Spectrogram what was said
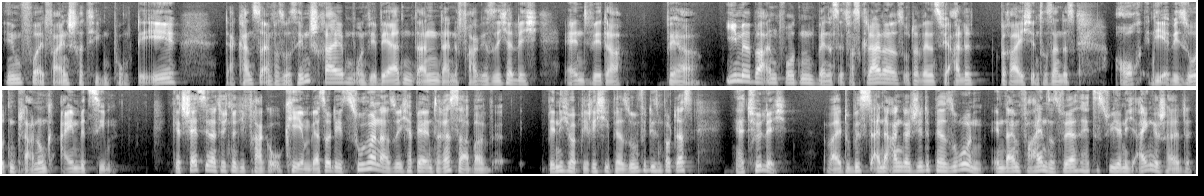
info@vereinstrategen.de. Da kannst du einfach sowas hinschreiben und wir werden dann deine Frage sicherlich entweder per E-Mail beantworten, wenn es etwas kleiner ist oder wenn es für alle Bereiche interessant ist, auch in die Episodenplanung einbeziehen. Jetzt stellt sich natürlich noch die Frage, okay, und wer sollte jetzt zuhören? Also ich habe ja Interesse, aber bin ich überhaupt die richtige Person für diesen Podcast? Natürlich weil du bist eine engagierte Person in deinem Verein, sonst hättest du hier nicht eingeschaltet.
